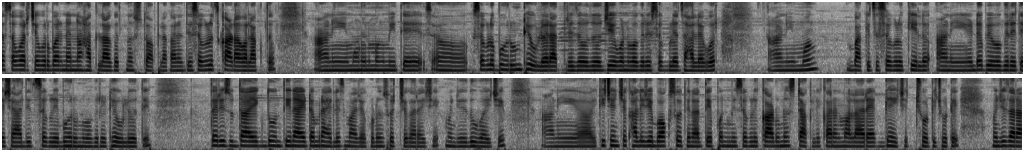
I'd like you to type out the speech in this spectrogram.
तसा वरच्यावर बरण्यांना हात लागत नसतो आपला कारण ते सगळंच काढावं लागतं. आणि म्हणून मग मी ते सगळं भरून ठेवलं रात्री जवळजवळ जेवण वगैरे सगळं झाल्यावर. आणि मग बाकीचं सगळं केलं आणि डबे वगैरे त्याच्या आधीच सगळे भरून वगैरे ठेवले होते. तरीसुद्धा एक दोन तीन आयटम राहिलेच माझ्याकडून स्वच्छ करायचे म्हणजे धुवायचे. आणि किचनचे खाली जे बॉक्स होते ना ते पण मी सगळे काढूनच टाकले कारण मला रॅक घ्यायचे छोटे छोटे म्हणजे जरा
